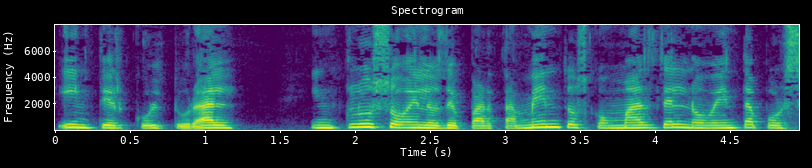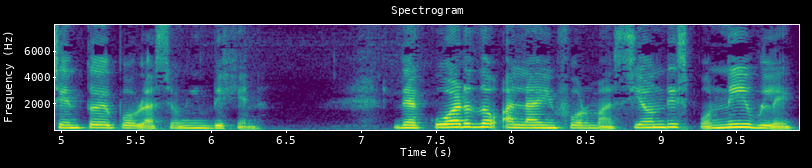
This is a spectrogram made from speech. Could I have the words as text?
intercultural, incluso en los departamentos con más del 90% de población indígena. De acuerdo a la información disponible,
